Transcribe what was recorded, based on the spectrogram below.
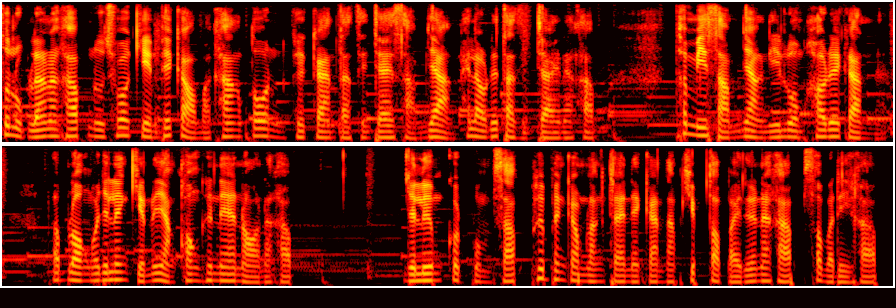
สรุปแล้วนะครับนูชัวเกมที่กล่าวมาข้างต้น คือการตัดสินใจ 3 อย่างให้เราได้ตัดสินใจนะครับ ถ้ามี 3 อย่างนี้รวมเข้าด้วยกันนะรับรองว่าจะเล่นเกมได้อย่างคล่องขึ้นแน่นอนนะครับ อย่าลืมกดปุ่มซับเพื่อเป็นกำลังใจในการทำคลิปต่อไปด้วยนะครับ สวัสดีครับ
